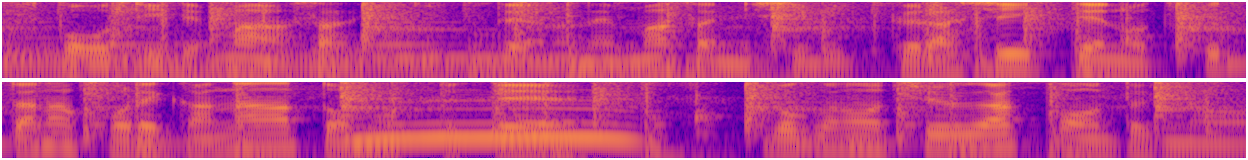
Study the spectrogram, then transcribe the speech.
スポーティーで、まあ、さっき言ったようなねまさにシビックらしいっていうのを作ったのはこれかなと思ってて僕の中学校の時の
